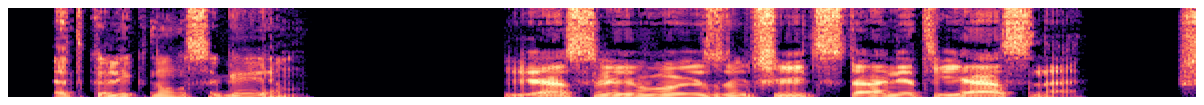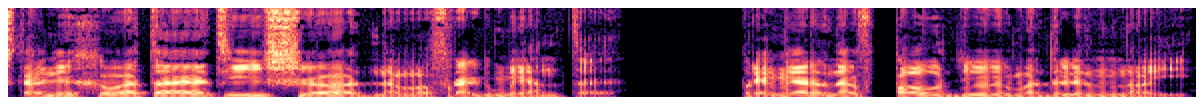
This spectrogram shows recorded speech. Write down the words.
— откликнулся ГМ. «Если его изучить, станет ясно, что не хватает еще одного фрагмента, примерно в полдюйма длиной.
